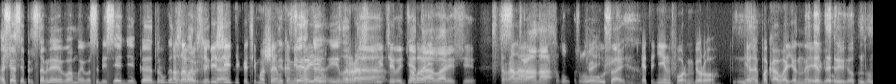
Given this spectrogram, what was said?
А сейчас я представляю вам моего собеседника, друга а зовут собеседника Тимошенко Михаил. Михаил. Здравствуйте, да, товарищи. товарищи. Страна. Страна. Слушай. Слушай. Это не информбюро. Да. Это пока военное ревю. Ну.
